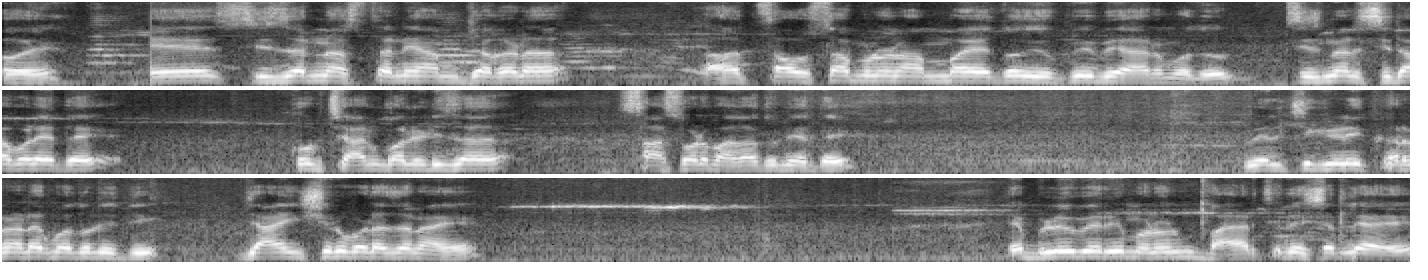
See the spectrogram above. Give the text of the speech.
हे सीझन नसताना आमच्याकडं चौसा म्हणून आंबा येतो यू पी बिहारमधून. सीजनल सीताफळ येते खूप छान क्वालिटीचं सासवड भागातून येते वेलची केळी कर्नाटकमधून येते. जे ऐंशी रुपये डझन आहे. हे ब्लूबेरी म्हणून बाहेरच्या देशातले आहे.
